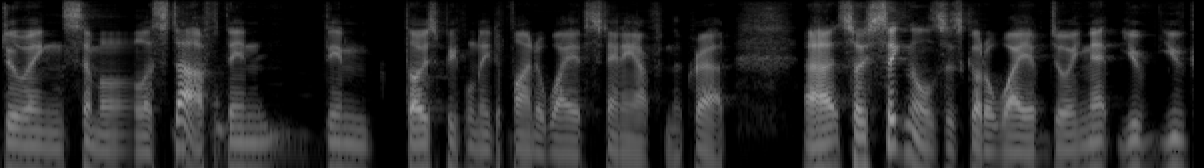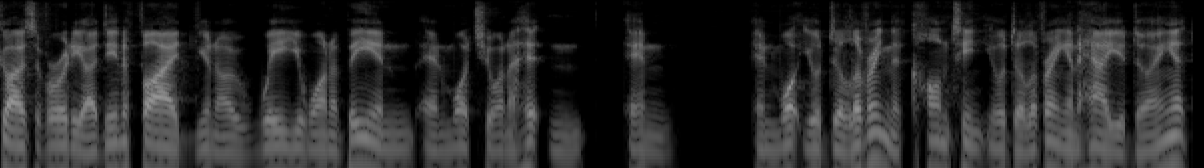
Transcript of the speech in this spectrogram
doing similar stuff, then then those people need to find a way of standing out from the crowd. Uh, so Signals has got a way of doing that. You you guys have already identified, you know, where you want to be and and what you want to hit and and and what you're delivering, the content you're delivering, and how you're doing it.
